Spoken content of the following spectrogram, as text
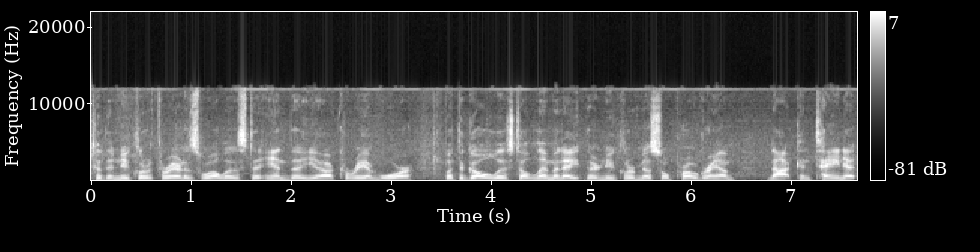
to the nuclear threat as well as to end the uh, Korean War. But the goal is to eliminate their nuclear missile program, not contain it,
